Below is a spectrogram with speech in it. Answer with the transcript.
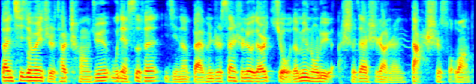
但迄今为止，他场均五点四分，以及呢百分之三十六点九的命中率，实在是让人大失所望的。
